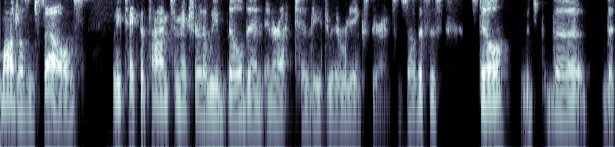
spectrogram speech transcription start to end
modules themselves, we take the time to make sure that we build in interactivity through the reading experience. And so this is still the, the, the,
